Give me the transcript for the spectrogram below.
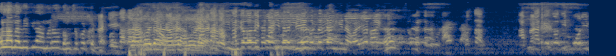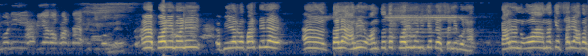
ওলামা লীগরা আমারও ধ্বংস করতে চায়। হ্যাঁ পরিমণি বিয়ের অফার দিলে হ্যাঁ, তাহলে আমি অন্তত পরিমণিকে বেছে নিব না। কারণ ও আমাকে ছেড়ে আবার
